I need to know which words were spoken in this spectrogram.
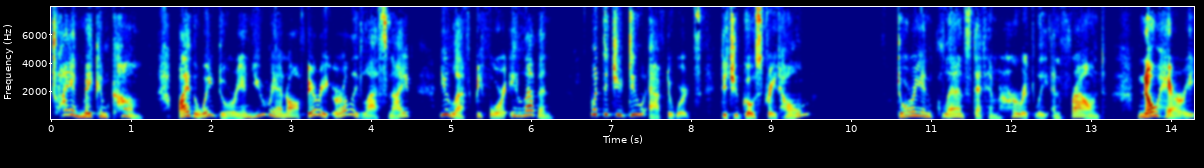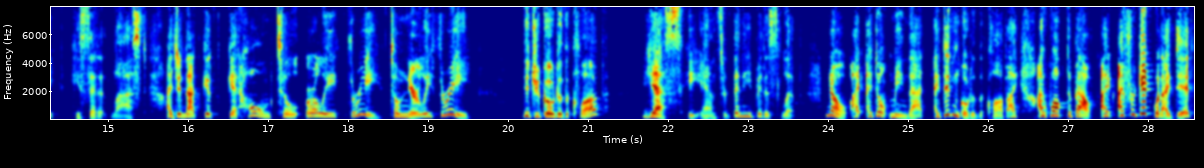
Try and make him come. By the way, Dorian, you ran off very early last night. You left before 11. What did you do afterwards? Did you go straight home? Dorian glanced at him hurriedly and frowned. No, Harry, he said at last. I did not get, get home till early three, till nearly three. Did you go to the club? Yes, he answered. Then he bit his lip. No, I, I don't mean that. I didn't go to the club. I, I walked about. I, I forget what I did.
